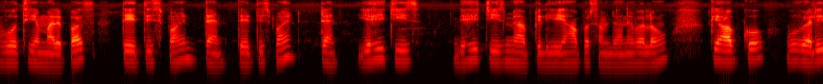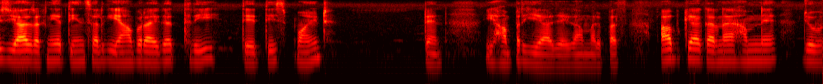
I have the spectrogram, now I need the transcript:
वो थी हमारे पास तैंतीस पॉइंट टेन तैंतीस पॉइंट टेन यही चीज़ यही चीज़ मैं आपके लिए यहाँ पर समझाने वाला हूँ कि आपको वो वैल्यूज़ याद रखनी है तीन साल की, यहाँ पर आएगा थ्री तैंतीस पॉइंट टेन यहाँ पर ये यह आ जाएगा हमारे पास। अब क्या करना है, हमने जो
